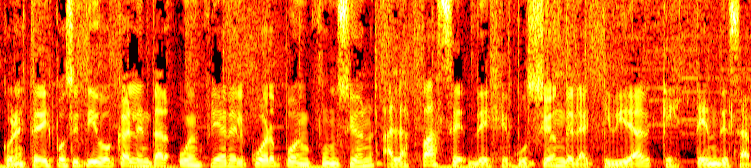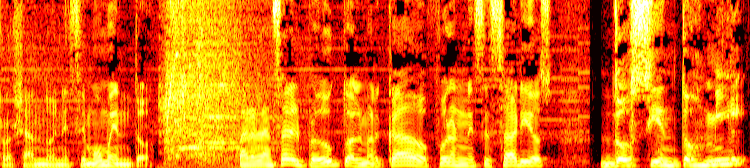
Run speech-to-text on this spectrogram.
con este dispositivo calentar o enfriar el cuerpo en función a la fase de ejecución de la actividad que estén desarrollando en ese momento. Para lanzar el producto al mercado fueron necesarios 200.000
